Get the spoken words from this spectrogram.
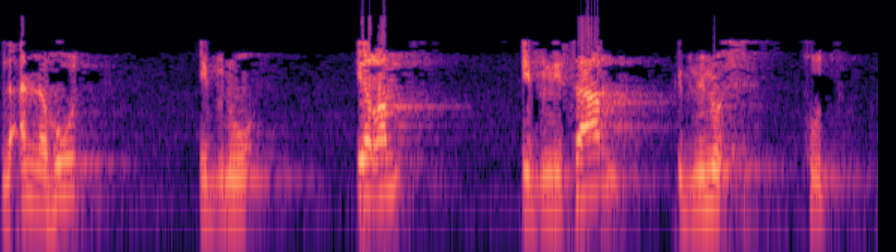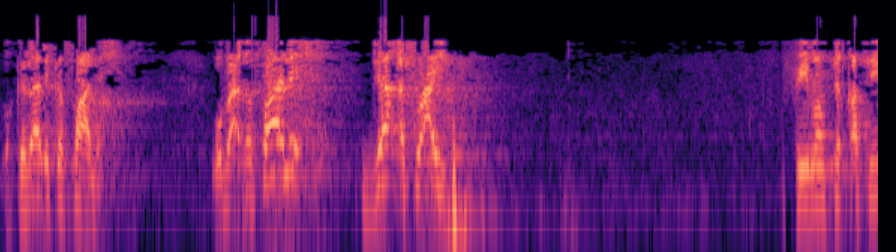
لأن هود ابن إرم ابن سام ابن نوح هود. وكذلك صالح. وبعد صالح جاء شعيب في منطقة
